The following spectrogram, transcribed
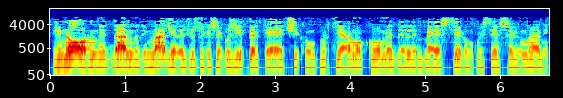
enorme danno d'immagine ed è giusto che sia così perché ci comportiamo come delle bestie con questi esseri umani.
